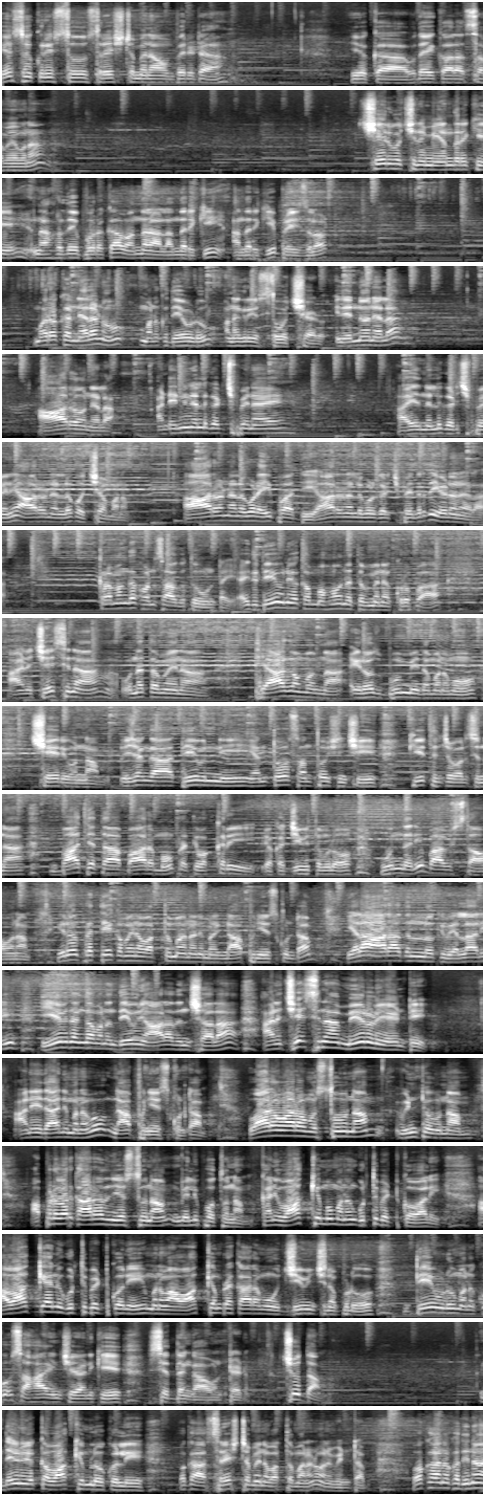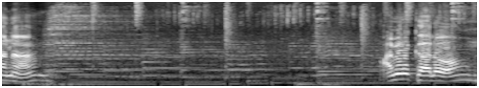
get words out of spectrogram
యేసుక్రీస్తు శ్రేష్టమైన పేరిట ఈ యొక్క ఉదయకాల సమయమున చేరి వచ్చిన మీ అందరికీ నా హృదయపూర్వక వందనాలందరికీ అందరికీ ప్రైజ్ లాట్ మరొక నెలను మనకు దేవుడు అనుగ్రహిస్తూ వచ్చాడు. ఇది ఎన్నో నెల? ఆరో నెల. అంటే ఎన్ని నెలలు గడిచిపోయినాయి? ఐదు నెలలు గడిచిపోయినాయి. ఆరో నెలలోకి వచ్చాం మనం. ఆరో నెల కూడా అయిపోద్ది. ఆరో నెలలు కూడా గడిచిపోయిన తర్వాత ఏడో నెల. క్రమంగా కొనసాగుతూ ఉంటాయి. అయితే దేవుని యొక్క మహోన్నతమైన కృప ఆయన చేసిన ఉన్నతమైన త్యాగం వలన ఈరోజు భూమి మీద మనము చేరి ఉన్నాం. నిజంగా దేవుణ్ణి ఎంతో సంతోషించి కీర్తించవలసిన బాధ్యత భారము ప్రతి ఒక్కరి యొక్క జీవితంలో ఉందని భావిస్తూ ఉన్నాం. ఈరోజు ప్రత్యేకమైన వర్తమానాన్ని మనం జ్ఞాపకం చేసుకుంటాం. ఎలా ఆరాధనలోకి వెళ్ళాలి? ఏ విధంగా మనం దేవుని ఆరాధించాలా? ఆయన చేసిన మేలులు ఏంటి? అనే దాన్ని మనము జ్ఞాపకం చేసుకుంటాం. వారం వారం వస్తూ ఉన్నాం వింటూ ఉన్నాం అప్పటి వరకు ఆరాధన చేస్తున్నాం వెళ్ళిపోతున్నాం. కానీ వాక్యము మనం గుర్తుపెట్టుకోవాలి. ఆ వాక్యాన్ని గుర్తుపెట్టుకొని మనం ఆ వాక్యం ప్రకారము జీవించినప్పుడు దేవుడు మనకు సహాయం చేయడానికి సిద్ధంగా ఉంటాడు. చూద్దాం. దేవుని యొక్క వాక్యంలోకి వెళ్ళి ఒక శ్రేష్టమైన వర్తమానాన్ని మనం వింటాం. ఒకనొక దినాన అమెరికాలో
